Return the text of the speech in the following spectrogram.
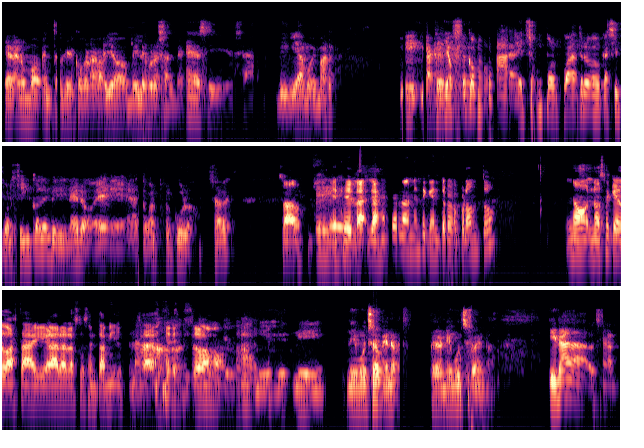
Era en un momento que cobraba yo mil euros al mes y, o sea, vivía muy mal. Y, y aquello fue como, ah, he hecho un por cuatro, casi por cinco de mi dinero, eh, a tomar por culo, ¿sabes? Claro, eh, es que la, la, gente realmente que entró pronto no, no se quedó hasta llegar a los 60.000. No, o sea, no, no ni, ni, ni mucho menos, pero ni mucho menos. Y nada, o sea,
